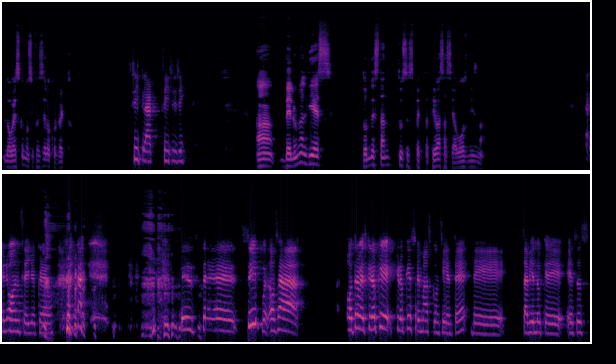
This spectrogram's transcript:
lo ves como si fuese lo correcto. Sí, claro, sí, sí, sí. Ah, del 1 al 10, ¿dónde están tus expectativas hacia vos misma? En 11, yo creo. este, sí, pues, o sea, otra vez, creo que, creo que soy más consciente de sabiendo que eso es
